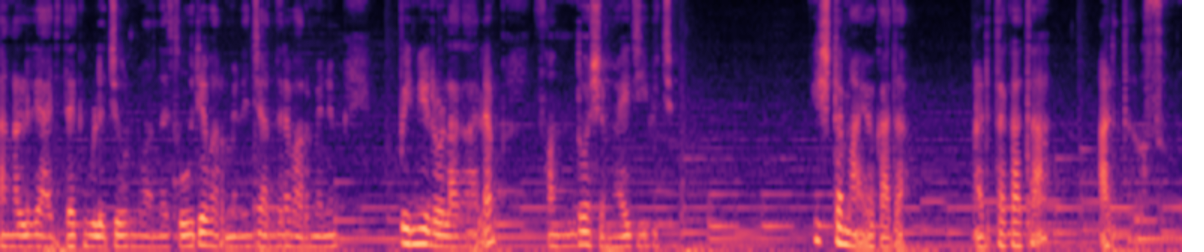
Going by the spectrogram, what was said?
തങ്ങളുടെ രാജ്യത്തേക്ക് വിളിച്ചുകൊണ്ടുവന്ന സൂര്യവർമ്മനും ചന്ദ്രവർമ്മനും പിന്നീടുള്ള കാലം സന്തോഷമായി ജീവിച്ചു. ഇഷ്ടമായോ കഥ? അടുത്ത കഥ അടുത്ത ദിവസം.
